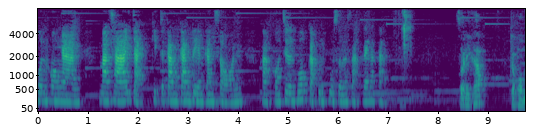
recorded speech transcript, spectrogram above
คนคลองงาน มาใช้จัดกิจกรรมการเรียนการสอนค่ะขอเชิญพบกับคุณครูสุรศักดิ์ได้แล้วค่ะ สวัสดีครับ กับผม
